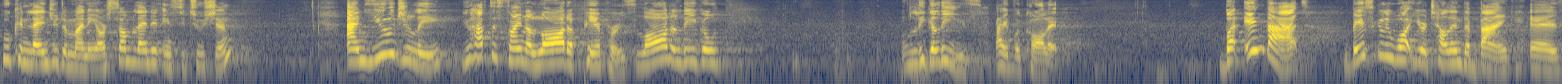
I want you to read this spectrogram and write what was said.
who can lend you the money or some lending institution. And usually you have to sign a lot of papers, a lot of legal legalese, I would call it. But in that, basically what you're telling the bank is,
